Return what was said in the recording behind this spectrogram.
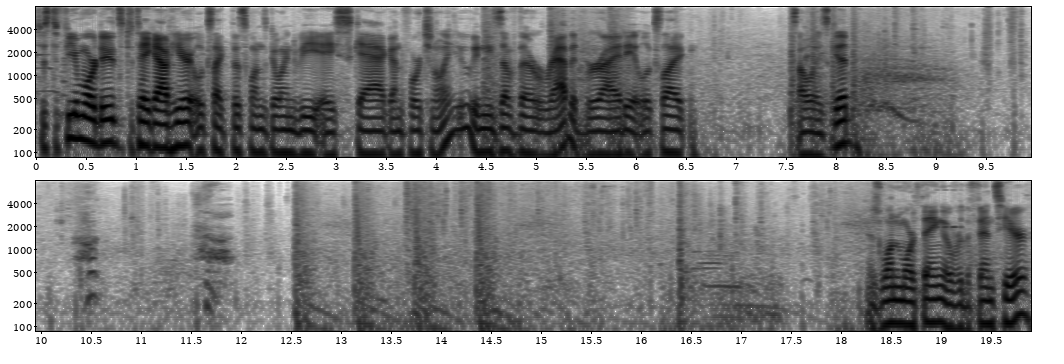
Just a few more dudes to take out here. It looks like this one's going to be a skag, unfortunately. Ooh, and he's of the rabbit variety, it looks like. It's always good. There's one more thing over the fence here.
